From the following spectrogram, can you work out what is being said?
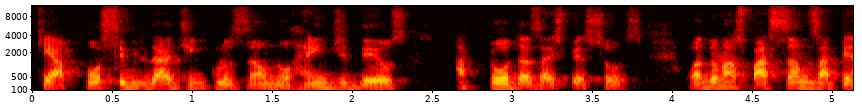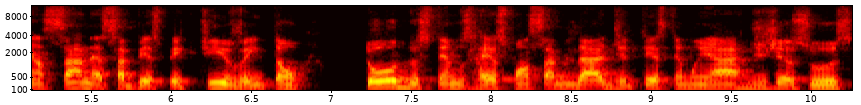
que é a possibilidade de inclusão no reino de Deus a todas as pessoas. Quando nós passamos a pensar nessa perspectiva, então, todos temos responsabilidade de testemunhar de Jesus,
